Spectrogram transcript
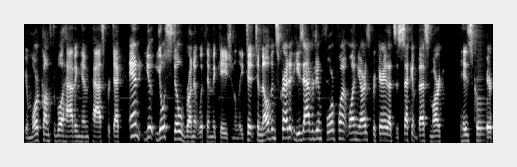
You're more comfortable having him pass protect, and you, you'll still run it with him occasionally. To, to Melvin's credit, he's averaging 4.1 yards per carry. That's the second best mark in his career.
